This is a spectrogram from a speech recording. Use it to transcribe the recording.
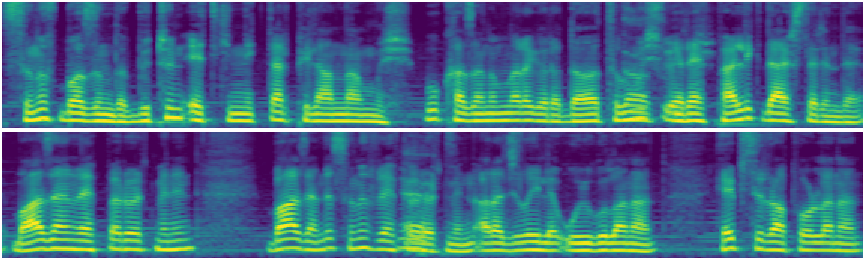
sınıf bazında bütün etkinlikler planlanmış. Bu kazanımlara göre dağıtılmış, dağıtılmış. ve rehberlik derslerinde bazen rehber öğretmenin bazen de sınıf rehber evet. öğretmenin aracılığıyla uygulanan, hepsi raporlanan,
